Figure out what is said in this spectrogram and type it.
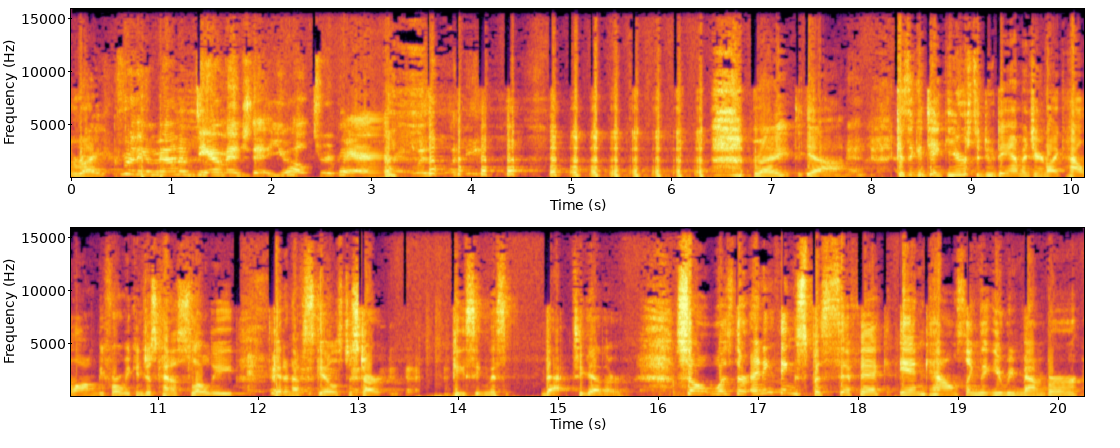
right. For the amount of damage that you helped repair, it was like. right? Yeah. Because it can take years to do damage, and you're like, how long before we can just kind of slowly get enough skills to start piecing this back together. So, was there anything specific in counseling that you remember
